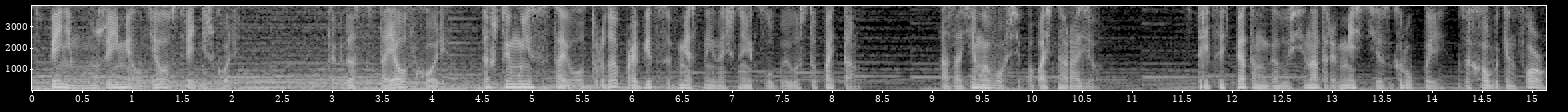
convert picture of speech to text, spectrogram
С пением он уже имел дело в средней школе, когда состоял в хоре, так что ему не составило труда пробиться в местные ночные клубы и выступать там, а затем и вовсе попасть на радио. В 1935 году сенатор вместе с группой The Hoboken Four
